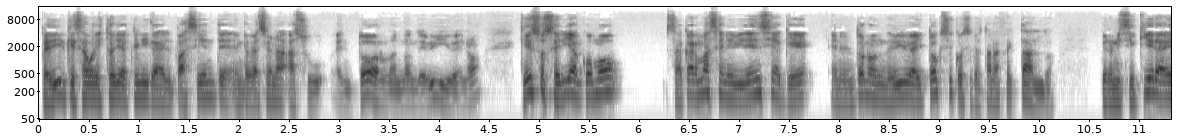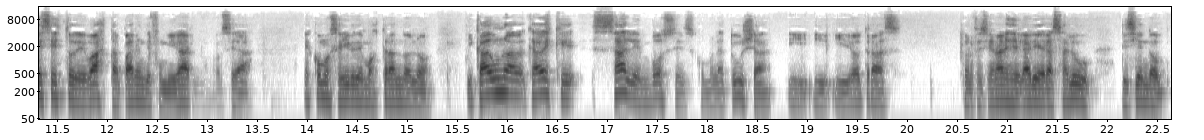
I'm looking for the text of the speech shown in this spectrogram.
pedir que sea una historia clínica del paciente en relación a, su entorno, en donde vive, ¿no? Que eso sería como sacar más en evidencia que en el entorno donde vive hay tóxicos y lo están afectando. Pero ni siquiera es esto de basta, paren de fumigarlo. O sea, es como seguir demostrándolo. Y cada, uno, cada vez que salen voces como la tuya y, de otras profesionales del área de la salud diciendo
